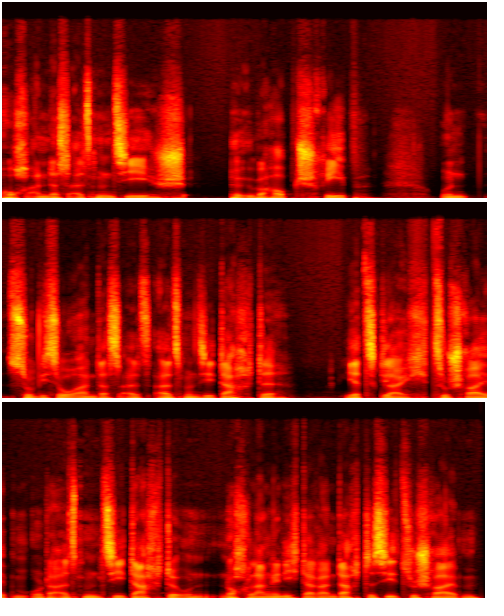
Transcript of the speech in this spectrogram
Auch anders, als man sie sch äh, überhaupt schrieb und sowieso anders, als, als man sie dachte, jetzt gleich zu schreiben oder als man sie dachte und noch lange nicht daran dachte, sie zu schreiben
